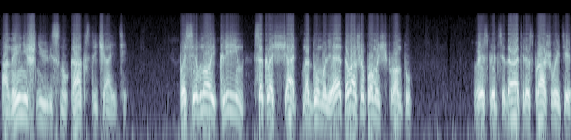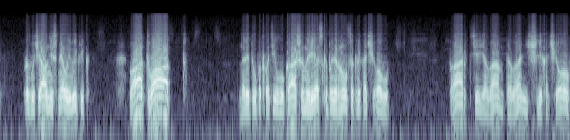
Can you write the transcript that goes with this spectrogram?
А нынешнюю весну как встречаете? Посевной клин сокращать надумали. Это ваша помощь фронту. Вы с председателя спрашиваете, прозвучал несмелый выкрик. Вот-вот! На лету подхватил Лукашин и резко повернулся к Лихачеву. Партия вам, товарищ Лихачев,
